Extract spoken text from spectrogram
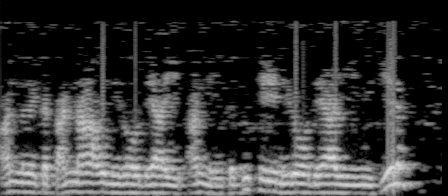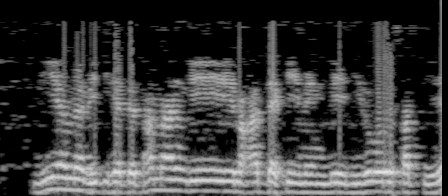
අන්න ඒක තණ්හාව නිරෝධයයි. අන්න ඒක දුකේ නිරෝධයයි කියලා නියම විදිහට තමන්ගේම අත්දැකීමෙන් මේ නිරෝධ සත්‍යය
